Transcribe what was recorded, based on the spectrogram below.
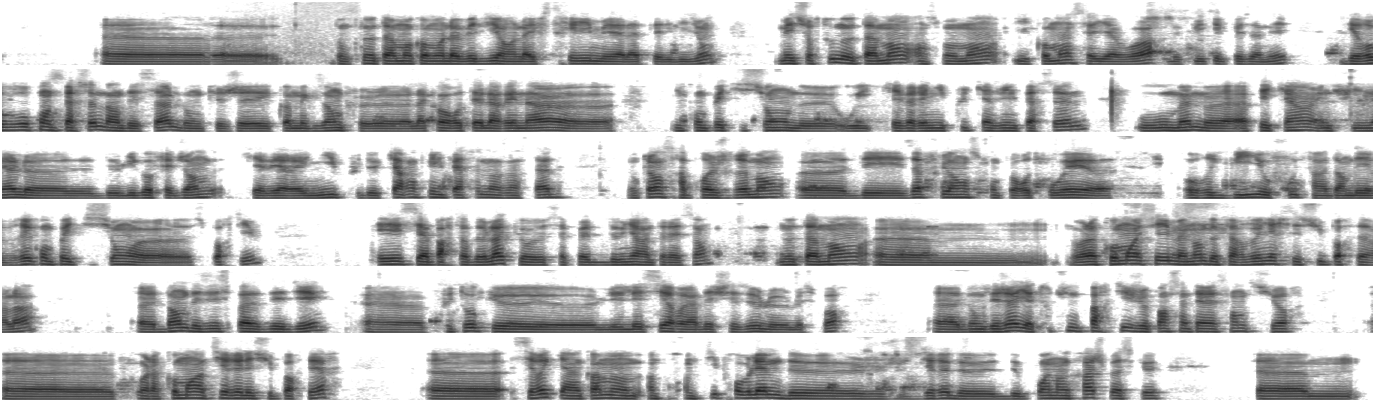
donc notamment, comme on l'avait dit, en live stream et à la télévision. Mais surtout, notamment, en ce moment, il commence à y avoir, depuis quelques années, des regroupements de personnes dans des salles. Donc, j'ai comme exemple l'accord Hotel Arena une compétition de, qui avait réuni plus de 15 000 personnes, ou même euh, à Pékin, une finale euh, de League of Legends qui avait réuni plus de 40 000 personnes dans un stade. Donc là, on se rapproche vraiment euh, des affluences qu'on peut retrouver au rugby, au foot, dans des vraies compétitions sportives. Et c'est à partir de là que ça peut devenir intéressant, notamment voilà, comment essayer maintenant de faire venir ces supporters-là dans des espaces dédiés plutôt que les laisser regarder chez eux le sport. Euh, donc déjà, il y a toute une partie, je pense, intéressante sur euh, voilà, comment attirer les supporters. Euh, c'est vrai qu'il y a quand même un, petit problème de, je, dirais, de, point d'ancrage parce que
